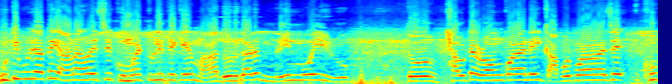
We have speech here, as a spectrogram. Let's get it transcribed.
খুঁটি পূজাতেই আনা হয়েছে কুমারটুলি থেকে মা দুর্গার মৃন্ময়ী রূপ। তো ঠাউটা রং করা নেই, কাপড় পরানো আছে, খুব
